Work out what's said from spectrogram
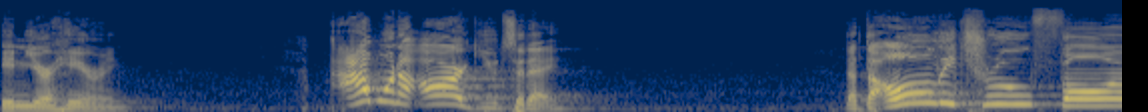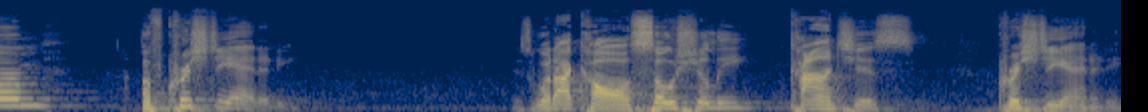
in your hearing. I want to argue today that the only true form of Christianity is what I call socially conscious Christianity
